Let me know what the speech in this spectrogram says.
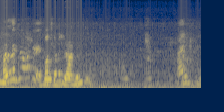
ভালো লাগছে আমাকে? থ্যাংক ইউ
